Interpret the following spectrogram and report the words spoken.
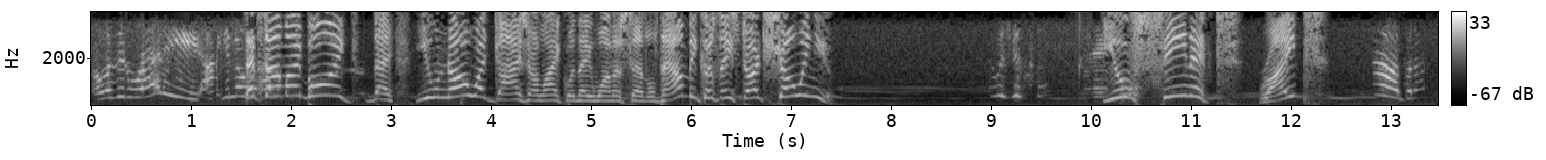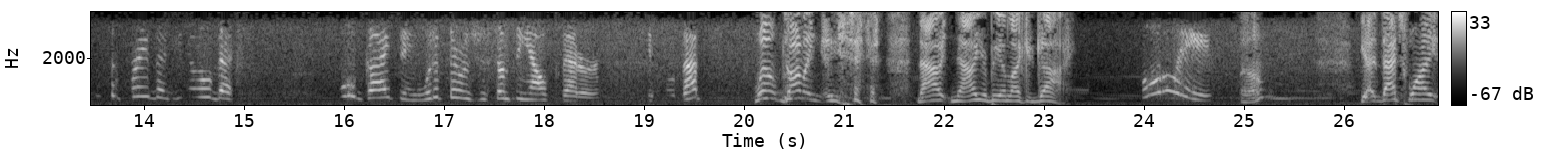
I wasn't ready. I, you know, That's I, not my point. That, you know what guys are like when they want to settle down because they start showing you. It was just. You've seen it, right? Yeah, but just afraid that you know that whole guy thing. What if there was just something else better? You know, that's Well, darling, now now you're being like a guy. totally. Well, yeah, that's why.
